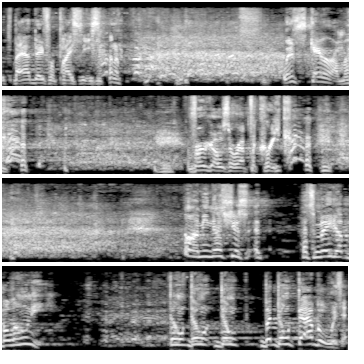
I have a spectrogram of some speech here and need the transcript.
it's a bad day for Pisces. Let's scare them. Virgos are up the creek. no, I mean, that's just, uh, that's made up baloney. Don't, don't, don't, but don't dabble with it.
